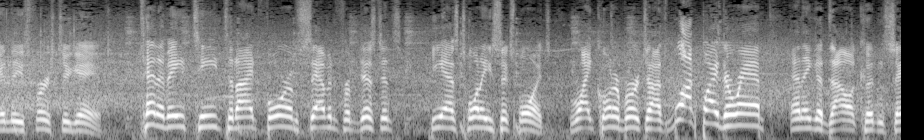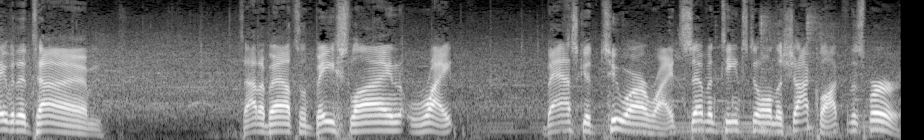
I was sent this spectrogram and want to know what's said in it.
in these first two games. 10 of 18 tonight, 4 of 7 from distance. He has 26 points. Right corner Bertans blocked by Durant, and Iguodala couldn't save it in time. It's out of bounds the baseline right. Basket to our right. 17 still on the shot clock for the Spurs.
